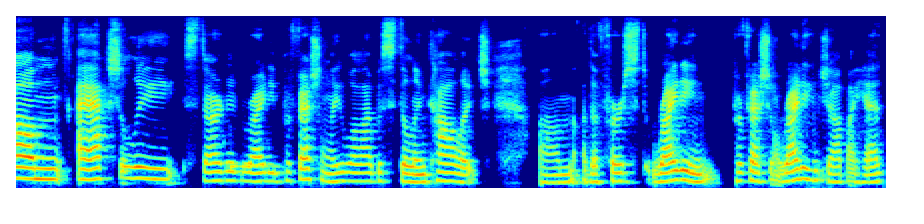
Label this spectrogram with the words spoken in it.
um, I actually started writing professionally while I was still in college. Um, the first writing professional writing job I had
